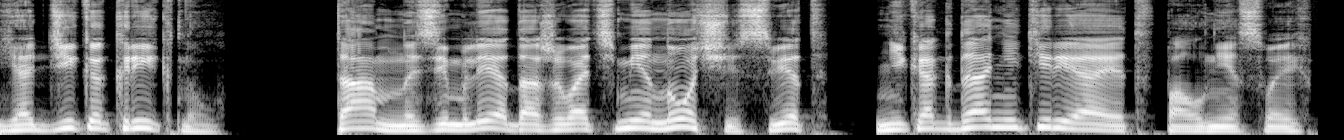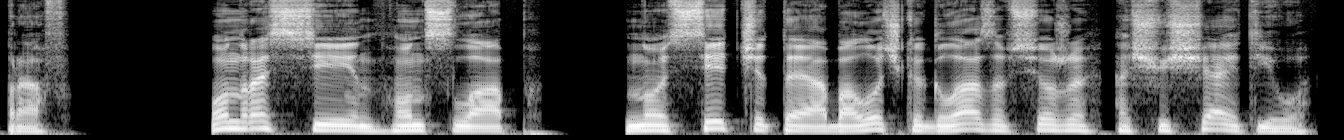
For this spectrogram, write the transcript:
Я дико крикнул. Там, на земле, даже во тьме ночи, свет никогда не теряет вполне своих прав. Он рассеян, он слаб, но сетчатая оболочка глаза все же ощущает его.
